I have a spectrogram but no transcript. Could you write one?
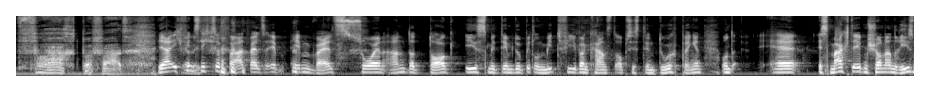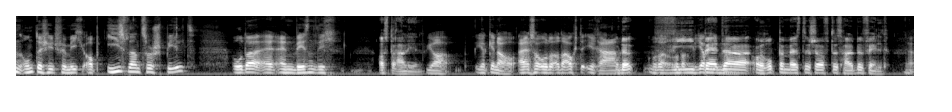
furchtbar fad. Ja, ich finde es nicht so fad, weil es eben, eben weil es so ein Underdog ist, mit dem du ein bisschen mitfiebern kannst, ob sie es denn durchbringen. Und äh, es macht eben schon einen riesen Unterschied für mich, ob Island so spielt oder ein, ein wesentlich Australien. Ja, ja, genau. Also, oder, oder auch der Iran. Oder, oder wie, oder wie bei der Europameisterschaft das halbe Feld. Ja.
